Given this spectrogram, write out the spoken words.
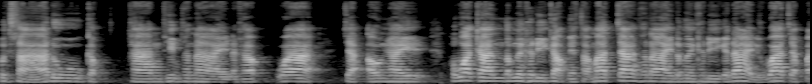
ปรึกษาดูกับทางทีมทนายนะครับว่า จะเอาไง เพราะว่าการดำเนินคดีกลับเนี่ยสามารถจ้างทนายดำเนินคดีก็ได้ หรือว่าจะไป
